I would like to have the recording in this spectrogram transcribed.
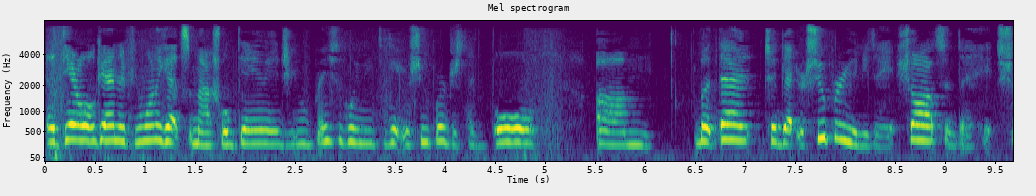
uh, Daryl again, if you want to get some actual damage, you basically need to get your super just like Bull. Um, but then to get your super, you need to hit shots, and to hit sh-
